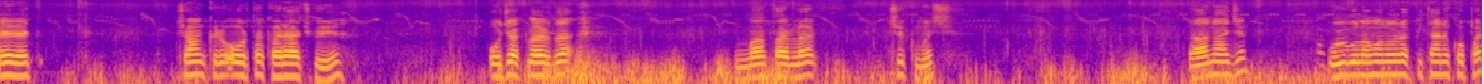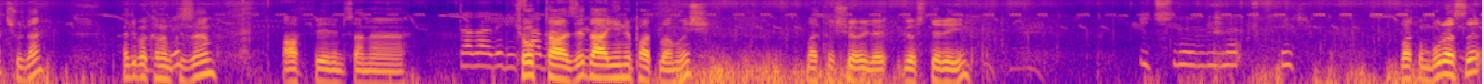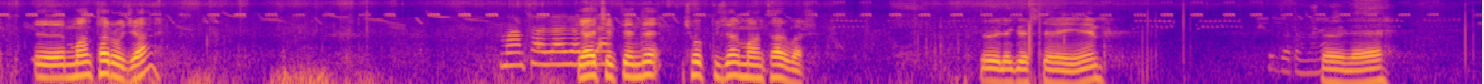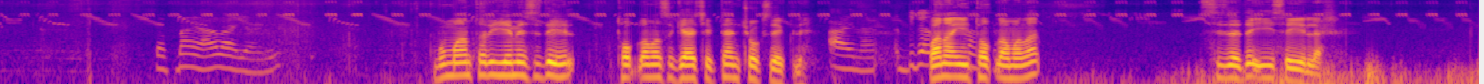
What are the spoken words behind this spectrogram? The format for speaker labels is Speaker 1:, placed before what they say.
Speaker 1: Evet. Çankırı Orta Karaağaç Köyü. Ocaklarda mantarlar çıkmış. Rana'cığım uygulamalı olarak bir tane kopart şuradan. Hadi bakalım kızım. Aferin sana. Çok taze, daha yeni patlamış. Bakın şöyle göstereyim. Bakın burası e, mantar ocağı.
Speaker 2: mantarlar
Speaker 1: Gerçekten de çok güzel mantar var. Böyle göstereyim.
Speaker 2: Şurada da var.
Speaker 1: Şöyle.
Speaker 2: Bayağı var yani.
Speaker 1: Bu mantarı yemesi değil, toplaması gerçekten çok zevkli.
Speaker 2: Aynen. Bir de
Speaker 1: Bana iyi
Speaker 2: ısıtması.
Speaker 1: toplamalar. Size de iyi seyirler.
